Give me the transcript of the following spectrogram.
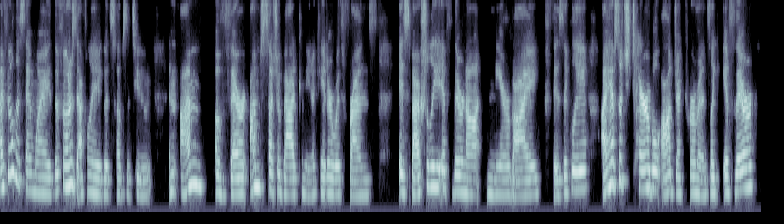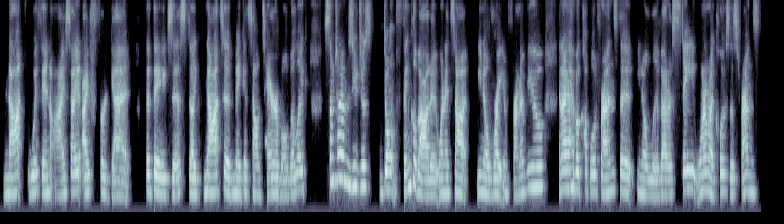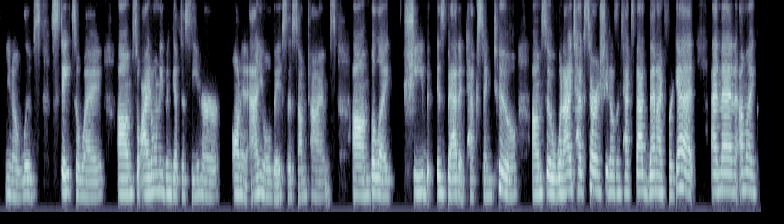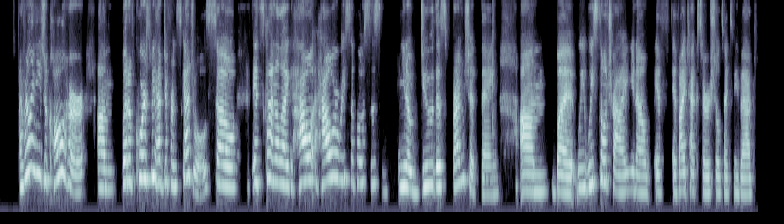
I feel the same way. The phone is definitely a good substitute. And I'm a very, I'm such a bad communicator with friends, especially if they're not nearby physically. I have such terrible object permanence. Like if they're not within eyesight, I forget that they exist like not to make it sound terrible but like sometimes you just don't think about it when it's not you know right in front of you. And i have a couple of friends that you know live out of state. One of my closest friends you know lives states away. Um so i don't even get to see her on an annual basis sometimes. Um but like she is bad at texting too. Um so when i text her and she doesn't text back then i forget. And then i'm like I really need to call her. Um, but of course we have different schedules. So it's kind of like how how are we supposed to you know do this friendship thing? Um, but we we still try, you know, if if I text her, she'll text me back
